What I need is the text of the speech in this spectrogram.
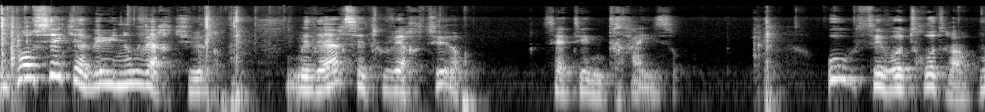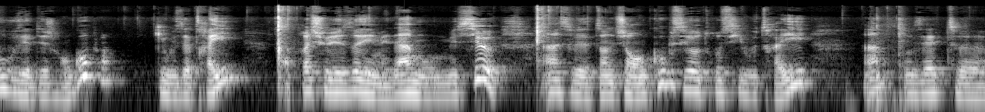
Vous pensiez qu'il y avait une ouverture, mais derrière cette ouverture, c'était une trahison. Ou c'est votre autre, alors vous, vous êtes déjà en couple, hein, qui vous a trahi, après, je suis désolée, mesdames ou messieurs, hein, si vous êtes déjà en couple, c'est l'autre aussi vous trahit, Hein, vous êtes euh,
